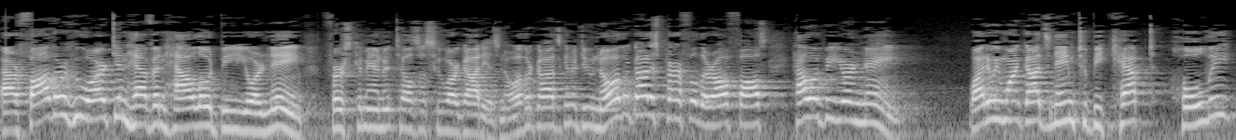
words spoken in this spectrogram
Our Father who art in heaven, hallowed be your name. First commandment tells us who our God is. No other God's going to do. No other God is powerful. They're all false. Hallowed be your name. Why do we want God's name to be kept holy?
